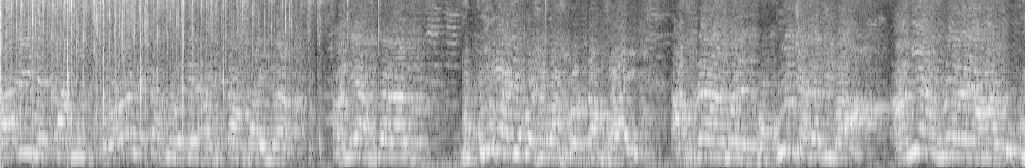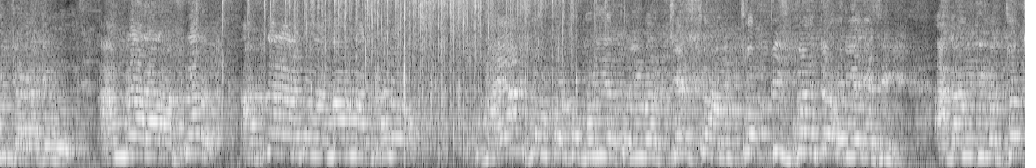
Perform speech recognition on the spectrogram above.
পারি নেতা আমি, বড় নেতা কোনোদিন হাজিতাম পাই না। আমি আপনারা বুকুর মাঝে বসবাস করতাম চাই আপনারা আমার বুকুর জায়গা দিবা, আমি আপনারা আমার বুকুর জায়গা দিব আমরা আর আপনার, আপনারা এবং আমার মাঝখানে মায়ার সম্পর্ক গড়িয়া চলিবার চেষ্টা আমি চব্বিশ ঘণ্টা করিয়া গেছি। আগামী দিনে যত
